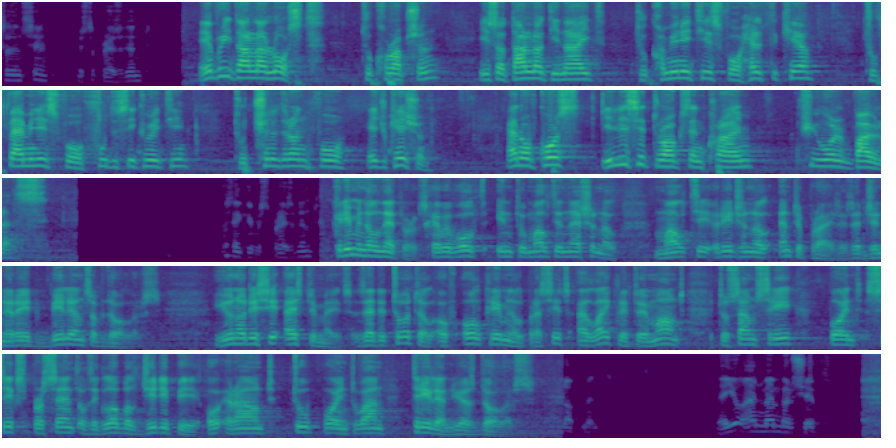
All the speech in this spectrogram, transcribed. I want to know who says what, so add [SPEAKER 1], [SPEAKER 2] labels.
[SPEAKER 1] Excellency, Mr. President,
[SPEAKER 2] Every dollar lost to corruption is a dollar denied to communities for health care, to families for food security, to children for education. And of course, illicit drugs and crime fuel violence.
[SPEAKER 1] Thank you, Mr. President. Criminal networks have evolved into multinational, multi-regional enterprises that generate billions of dollars. UNODC estimates that the total of all criminal proceeds are likely to amount to some 3.6% of the global GDP, or around 2.1 trillion US dollars.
